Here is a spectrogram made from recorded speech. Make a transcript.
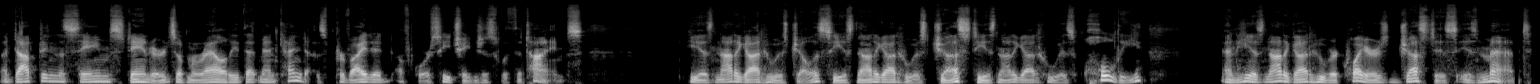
adopting the same standards of morality that mankind does, provided, of course, he changes with the times. He is not a God who is jealous. He is not a God who is just. He is not a God who is holy. And he is not a God who requires justice is met.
